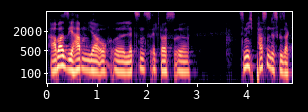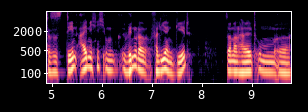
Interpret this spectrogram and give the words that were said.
aber sie haben ja auch äh, letztens etwas äh, ziemlich Passendes gesagt, dass es denen eigentlich nicht um Gewinnen oder Verlieren geht, sondern halt um äh,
